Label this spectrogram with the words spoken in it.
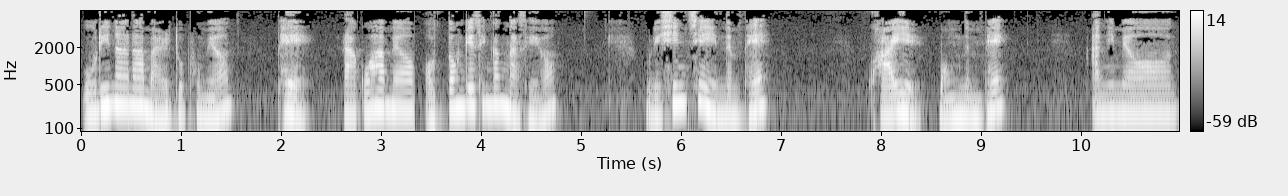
우리나라 말도 보면 배 라고 하면 어떤 게 생각나세요? 우리 신체에 있는 배? 과일 먹는 배? 아니면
